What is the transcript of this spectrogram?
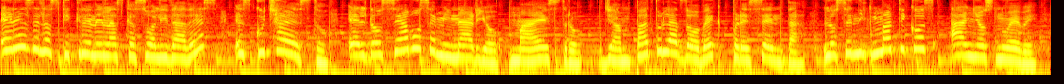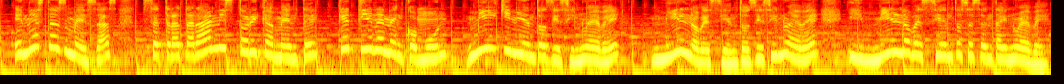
¿Eres de los que creen en las casualidades? Escucha esto. El doceavo seminario Maestro Jampátula Dovek presenta Los enigmáticos años 9. En estas mesas se tratarán históricamente qué tienen en común 1519, 1919 y 1969,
